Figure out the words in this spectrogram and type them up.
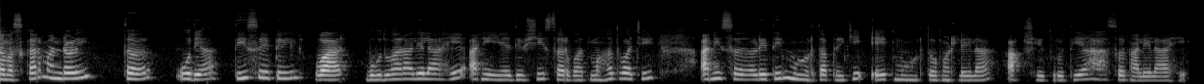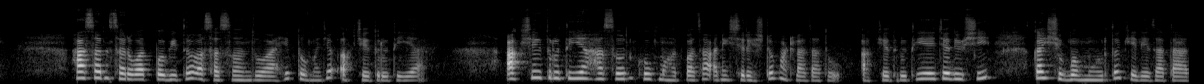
नमस्कार मंडळी. तर उद्या तीस एप्रिल वार बुधवार आलेला आहे आणि या दिवशी सर्वात महत्त्वाची आणि साडेतीन मुहूर्तापैकी एक मुहूर्त म्हटलेला अक्षय तृतीया हा सण आलेला आहे. हा सण सर्वात पवित्र असा सण जो आहे तो म्हणजे अक्षय तृतीया. अक्षय तृतीया हा सण खूप महत्त्वाचा आणि श्रेष्ठ म्हटला जातो. अक्षय तृतीयेच्या दिवशी काही शुभ मुहूर्त केले जातात.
